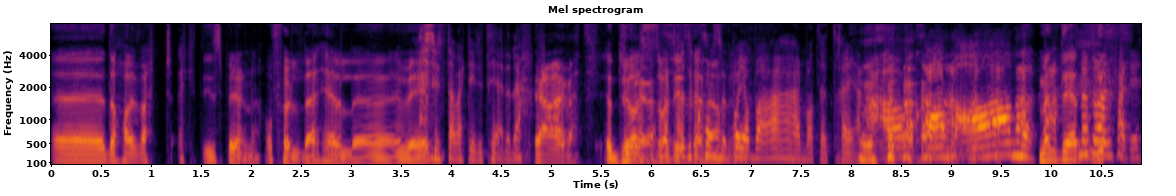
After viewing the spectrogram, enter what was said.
eh, det har vært ekte inspirerende å følge deg hele Jeg veien. syns det har vært irriterende. Ja, jeg vet. Du har syntes det har vært Altså, komme irriterende. på jobb og jeg måtte trene. Oh, come on! Men, det, Men nå er det det, ferdig.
